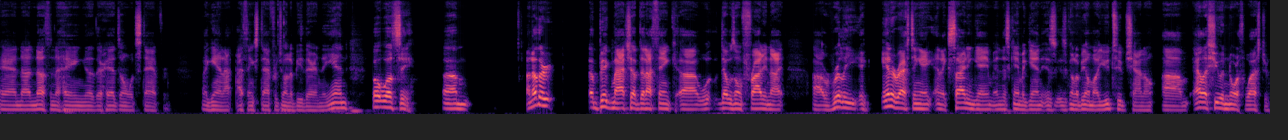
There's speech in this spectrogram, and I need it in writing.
and uh, nothing to hang uh, their heads on with Stanford. Again, I, I think Stanford's going to be there in the end, but we'll see. Um, another a big matchup that I think w- that was on Friday night uh, really interesting and exciting game. And this game again is, is going to be on my YouTube channel. Um, LSU and Northwestern,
